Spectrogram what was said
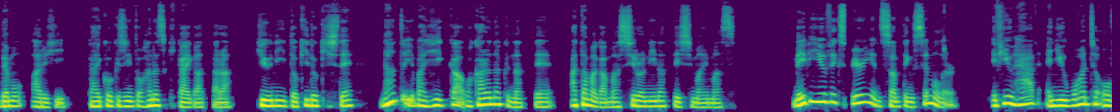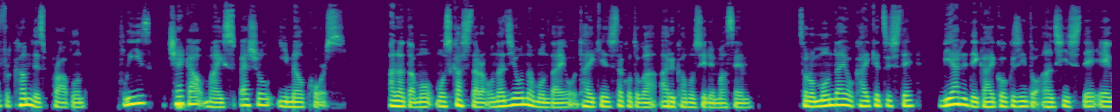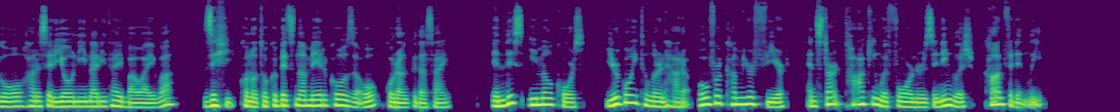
でもある日外国人と話す機会があったら急にドキドキして何と言えばいいかわからなくなって頭が真っ白になってしまいます。Maybe you've experienced something similar. If you have and you want to overcome this problem, please check out my special email course. あなたももしかしたら同じような問題を体験したことがあるかもしれません。その問題を解決して、リアルで外国人と安心して英語を話せるようになりたい場合は、ぜひこの特別なメール講座をご覧ください。In this email course, you're going to learn how to overcome your fear and start talking with foreigners in English confidently.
